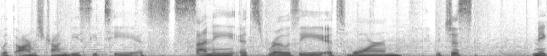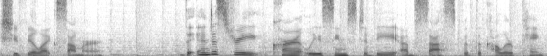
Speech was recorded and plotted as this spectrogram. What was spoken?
with Armstrong VCT, it's sunny, it's rosy, it's warm. It just makes you feel like summer. The industry currently seems to be obsessed with the color pink.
